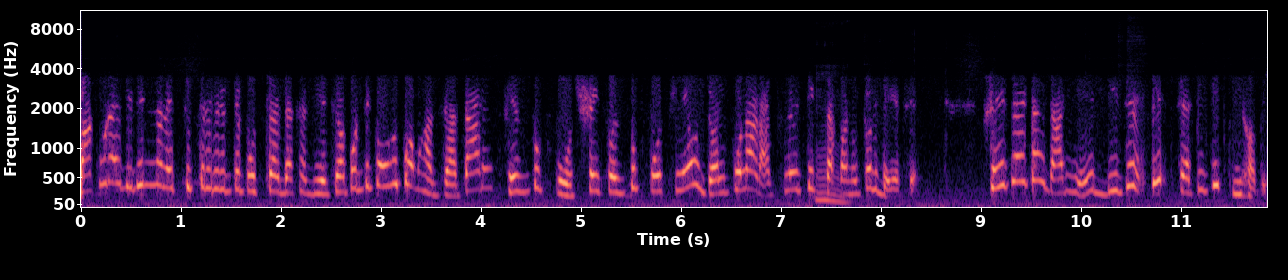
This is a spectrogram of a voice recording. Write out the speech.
বাঁকুড়ায় বিভিন্ন নেতৃত্বের বিরুদ্ধে পোস্টার দেখা গিয়েছে। অপরদিকে অনুপম হাজরা তার ফেসবুক পোস্ট সেই ফেসবুক পোস্ট নিয়েও জল্পনা রাজনৈতিক। চাপানুতর বেড়েছে সেই জায়গায় দাঁড়িয়ে বিজেপির স্ট্র্যাটেজি কি হবে?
